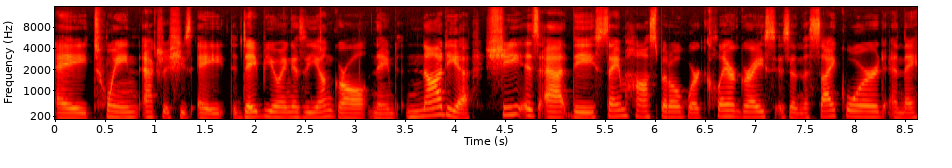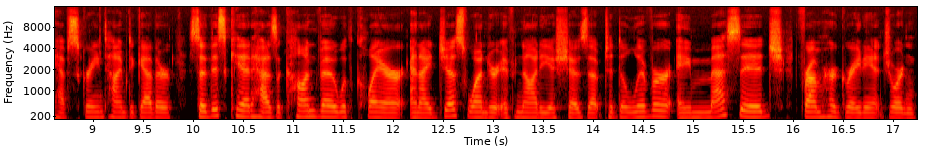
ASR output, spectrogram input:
a tween, actually she's 8, debuting as a young girl named Nadia. She is at the same hospital where Claire Grace is in the psych ward and they have screen time together. So this kid has a convo with Claire, and I just wonder if Nadia shows up to deliver a message from her great aunt Jordan.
